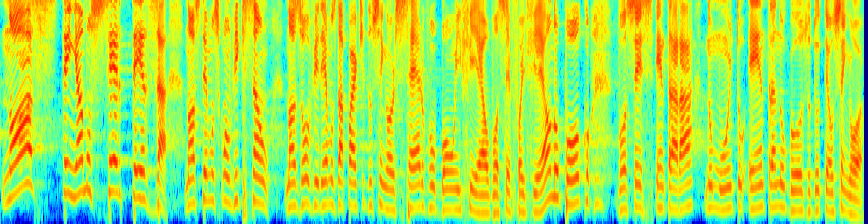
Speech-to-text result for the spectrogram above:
nós tenhamos certeza, nós temos convicção, nós ouviremos da parte do Senhor: servo bom e fiel, você foi fiel no pouco, você entrará no muito, entra no gozo do teu Senhor.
